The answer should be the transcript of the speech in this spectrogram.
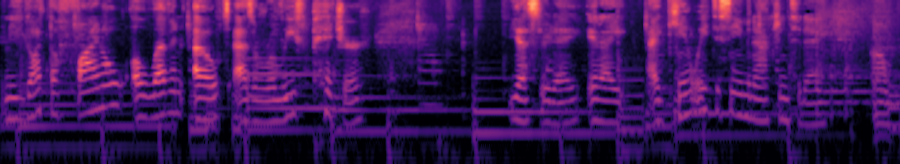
And he got the final 11 outs as a relief pitcher yesterday, and I, I can't wait to see him in action today. Um,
